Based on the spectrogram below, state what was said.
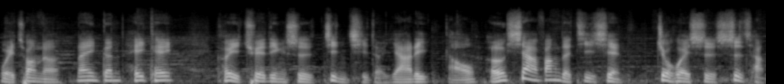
伟创呢那一根黑 K 可以确定是近期的压力。好，而下方的季线就会是市场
